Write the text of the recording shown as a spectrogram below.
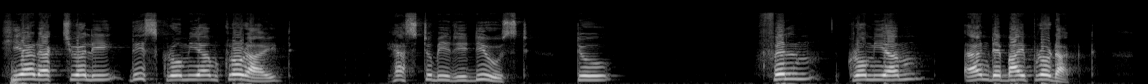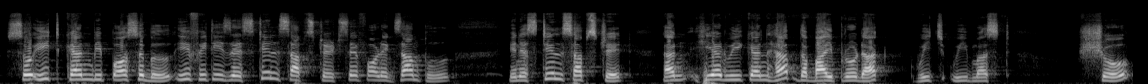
Here actually this chromium chloride has to be reduced to film chromium and a byproduct. So, it can be possible if it is a still substrate say for example, in a still substrate and here we can have the byproduct which we must show.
